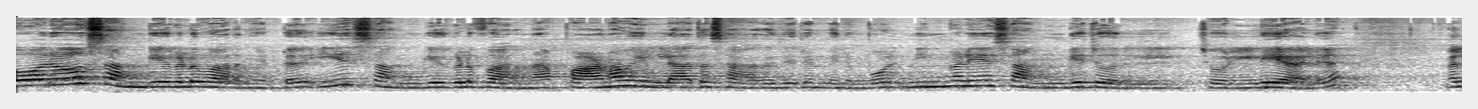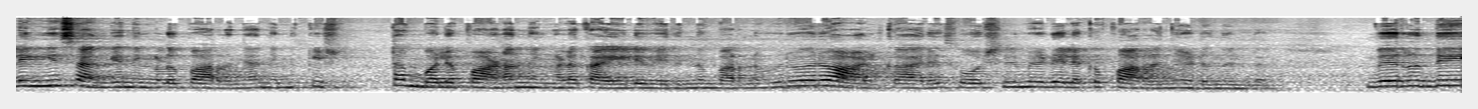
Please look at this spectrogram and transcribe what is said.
ഓരോ സംഖ്യകൾ പറഞ്ഞിട്ട് ഈ സംഖ്യകൾ പറഞ്ഞാൽ പണമില്ലാത്ത സാഹചര്യം വരുമ്പോൾ നിങ്ങൾ ഈ സംഖ്യ ചൊല്ലി ചൊല്ലിയാൽ അല്ലെങ്കിൽ ഈ സംഖ്യ നിങ്ങൾ പറഞ്ഞാൽ നിങ്ങൾക്ക് ഇഷ്ടം പോലെ പണം നിങ്ങളുടെ കയ്യിൽ വരുന്നു പറഞ്ഞ് ഓരോരോ ആൾക്കാർ സോഷ്യൽ മീഡിയയിലൊക്കെ പറഞ്ഞിടുന്നുണ്ട്. വെറുതെ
